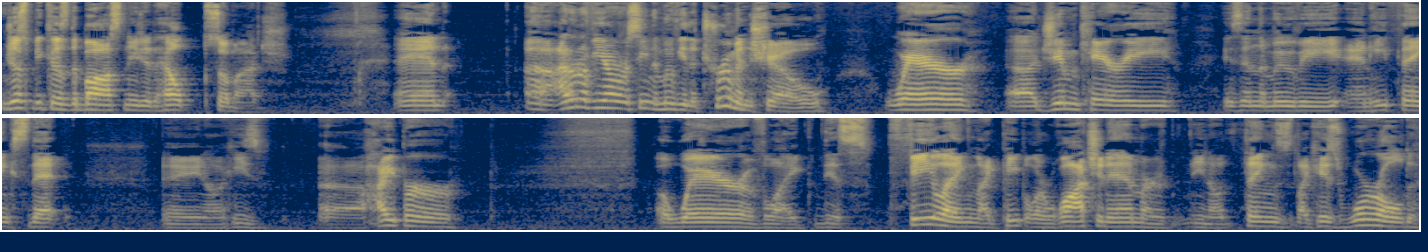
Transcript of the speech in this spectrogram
just because the boss needed help so much. And uh, I don't know if you've ever seen the movie The Truman Show, where uh, Jim Carrey is in the movie and he thinks that, uh, you know, he's uh, hyper aware of like this feeling like people are watching him or, you know, things like his world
